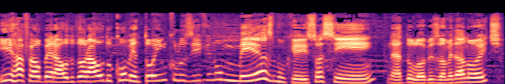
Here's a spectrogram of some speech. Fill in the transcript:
E Rafael Beraldo Doraldo comentou, inclusive, no mesmo que isso assim, né, do Lobisomem da Noite.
